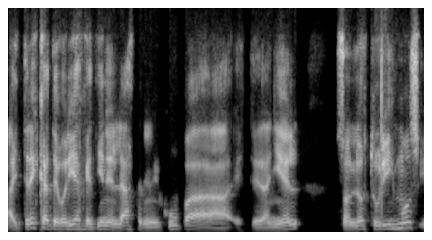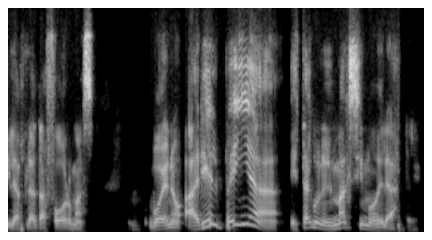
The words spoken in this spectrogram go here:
Hay tres categorías que tienen lastre en el CUPA, este, Daniel, son los turismos y las plataformas. Bueno, Ariel Peña está con el máximo de lastre.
